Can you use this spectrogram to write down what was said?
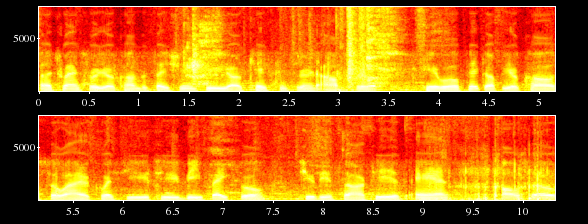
uh, transfer your conversation to your case concerned officer. He will pick up your call, so I request you to be faithful to the authorities and also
